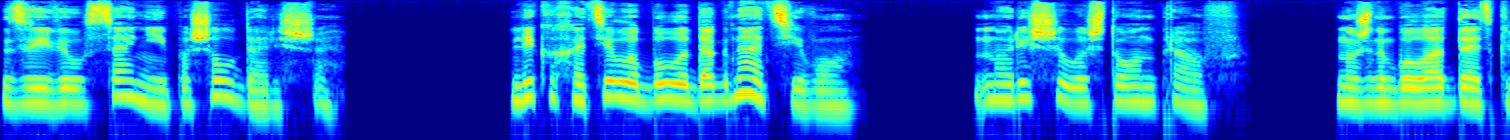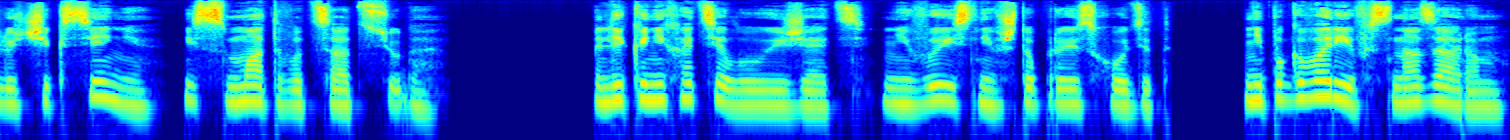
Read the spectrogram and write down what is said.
Заявил Саня и пошел дальше. Лика хотела было догнать его, но решила, что он прав. Нужно было отдать ключи Ксении и сматываться отсюда. Лика не хотела уезжать, не выяснив, что происходит, не поговорив с Назаром.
